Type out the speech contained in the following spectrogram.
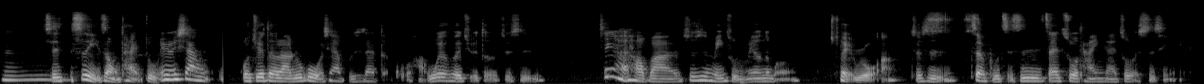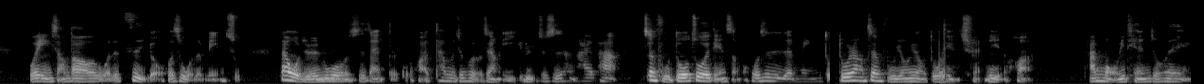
嗯，是是以这种态度，因为像我觉得啦，如果我现在不是在德国哈，我也会觉得就是这个还好吧，就是民主没有那么脆弱啊，就是政府只是在做他应该做的事情，不会影响到我的自由或是我的民主。但我觉得如果是在德国的话，他们就会有这样疑虑，就是很害怕政府多做一点什么，或是人民多多让政府拥有多一点权利的话，他某一天就会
